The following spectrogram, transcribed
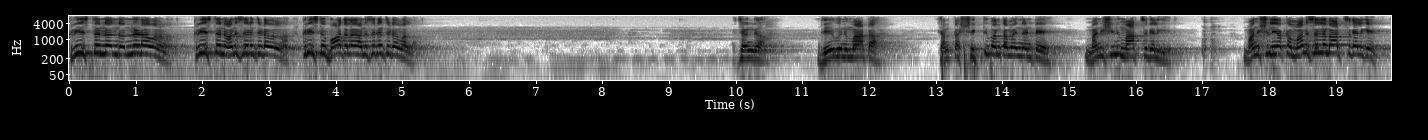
క్రీస్తు నందు ఉండడం వలన క్రీస్తుని అనుసరించడం వలన క్రీస్తు బోధలు అనుసరించడం వల్ల నిజంగా దేవుని మాట ఎంత శక్తివంతమైందంటే మనిషిని మార్చగలిగేది. మనుషుల యొక్క మనసుల్ని మార్చగలిగేది.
